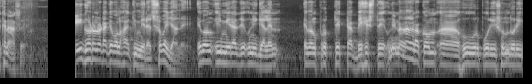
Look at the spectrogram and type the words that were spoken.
এখানে আছে। এই ঘটনাটাকে বলা হয় কি মেরাজ, সবাই জানে। এবং এই মেরাজে উনি গেলেন এবং প্রত্যেকটা বেহেস্তে উনি নানা রকম হুর, পরি, সুন্দরী,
